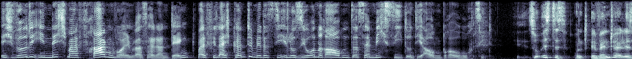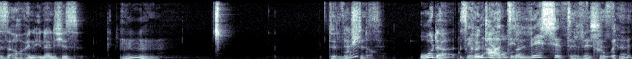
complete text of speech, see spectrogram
ich würde ihn nicht mal fragen wollen, was er dann denkt, weil vielleicht könnte mir das die Illusion rauben, dass er mich sieht und die Augenbraue hochzieht. So ist es. Und eventuell ist es auch ein innerliches mm, Delicious. Oder es Del- könnte ja oh, auch sein. delicious ist Delicious. cool. Ne?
